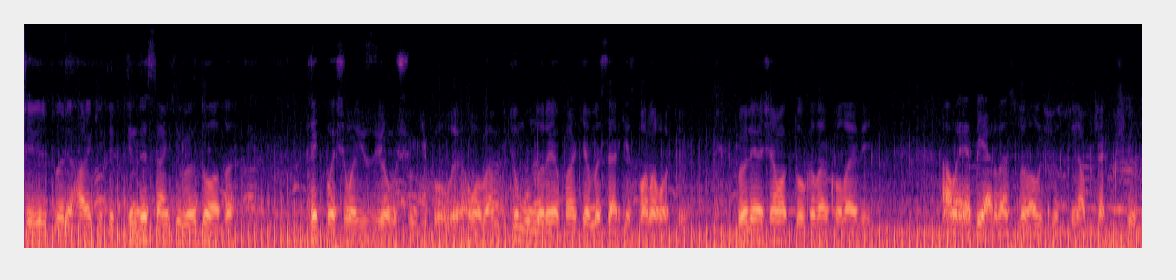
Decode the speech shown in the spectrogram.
çevirip böyle hareket ettiğinde sanki böyle doğada tek başıma yüzüyormuşum gibi oluyor. Ama ben bütün bunları yaparken mesela herkes bana bakıyor. Böyle yaşamak da o kadar kolay değil. Ama ya bir yerden sonra alışıyorsun yapacak bir şey yok.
